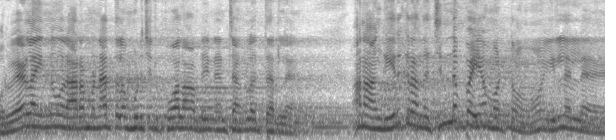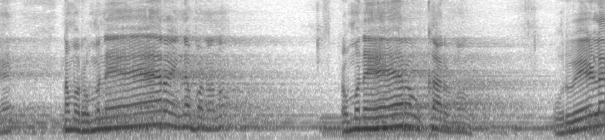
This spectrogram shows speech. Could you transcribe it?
ஒருவேளை இன்னும் ஒரு அரை மணி நேரத்தில் முடிச்சுட்டு போகலாம் அப்படின்னு நினச்சாங்களோ தெரில ஆனால் அங்கே இருக்கிற அந்த சின்ன பையன் மட்டும் இல்லை இல்லை நம்ம ரொம்ப நேரம் என்ன பண்ணணும்? ரொம்ப நேரம் உட்காரணும். ஒருவேளை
